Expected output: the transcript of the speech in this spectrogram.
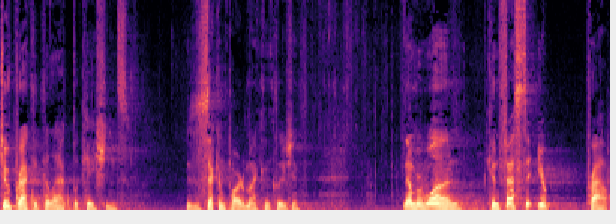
Two practical applications is the second part of my conclusion. Number one, confess that you're proud.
